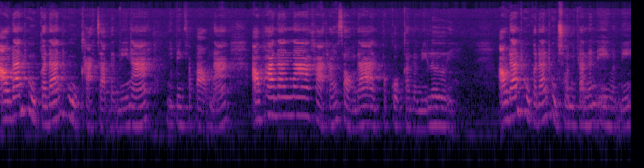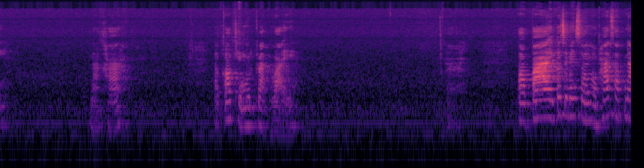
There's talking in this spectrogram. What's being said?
เอาด้านถูกกับด้านถูกค่ะ จับแบบนี้นะ นี่เป็นกระเป๋านะ เอาผ้าด้านหน้าค่ะ ทั้งสองด้านประกบกันแบบนี้เลย เอาด้านถูกกับด้านถูกชนกันนั่นเองแบบนี้นะคะ แล้วก็เข็มหมุดกลัดไว้ต่อไปก็จะเป็นส่วนของผ้าซับใน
